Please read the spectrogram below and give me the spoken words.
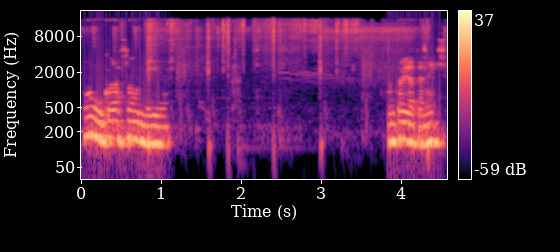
Oh, un corazón de vida. ¿Cuánta vida tenéis?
